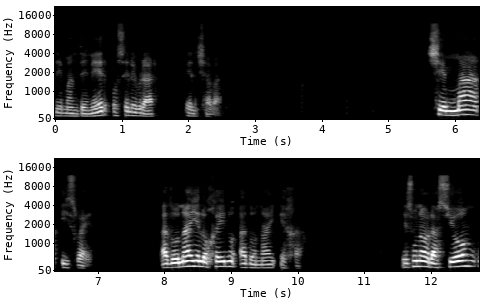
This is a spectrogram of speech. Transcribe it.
de mantener o celebrar el Shabbat. Shema Israel. Adonai Eloheinu Adonai Eja. Es una oración,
